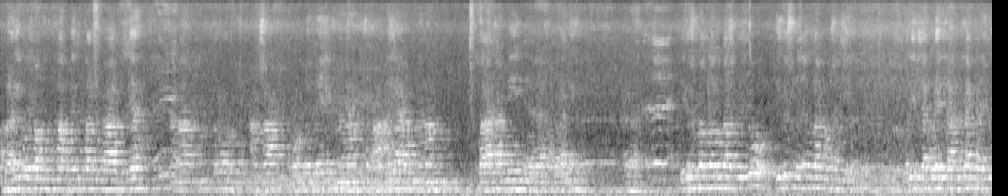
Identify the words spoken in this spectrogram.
Apalagi kalau kita rumah suka gitu ya nanam telur angsa, telur bebek, nanam kepala ayam, nanam kepala kambing. Ya. Itu itu itu sebenarnya. Jadi tidak boleh dilakukan karena itu.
